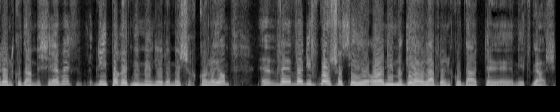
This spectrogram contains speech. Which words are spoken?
לנקודה מסוימת, להיפרד ממני למשך כל היום, uh, ולפגוש אותי, או אני מגיע אליו לנקודת uh, מפגש.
